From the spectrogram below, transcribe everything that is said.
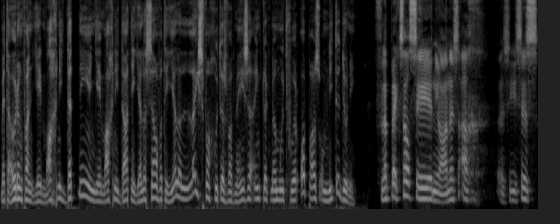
met 'n houding van jy mag nie dit nie en jy mag nie dat nie. Julle self het 'n hele lys van goeders wat mense eintlik nou moet vooroppas om nie te doen nie. Flip ek sal sê in Johannes 8 is Jesus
